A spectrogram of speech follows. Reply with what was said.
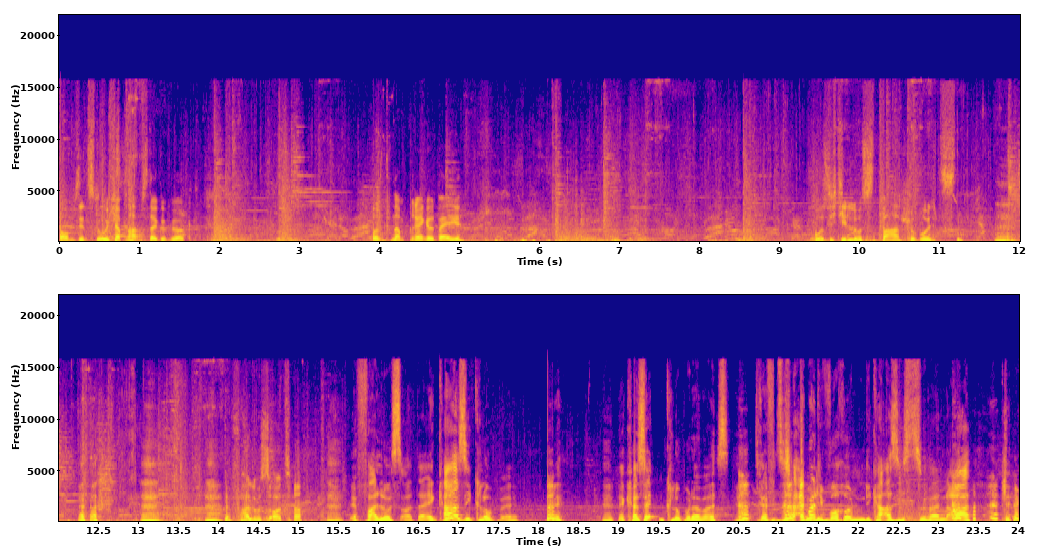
Warum sitzt du? Ich habe einen Hamster gewürgt. Unten am Brengle Bay. Wo sich die Lustbarsche wulzen. Der Phallusotter. Der Phallus-Otter. Ey, Kasi-Club, ey. Der Kassettenclub oder was? Treffen sich einmal die Woche, um die Kasis zu hören. Ah, Der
